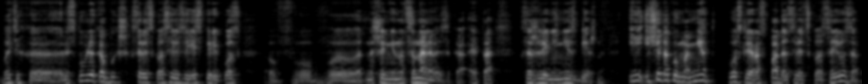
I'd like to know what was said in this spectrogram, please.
в этих республиках бывших Советского Союза есть перекос в, в отношении национального языка. Это, к сожалению, неизбежно. И еще такой момент после распада Советского Союза,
